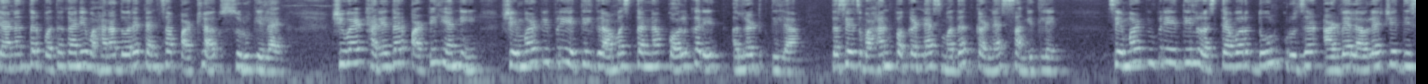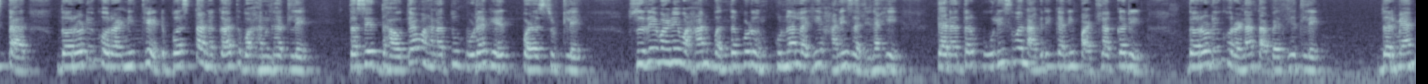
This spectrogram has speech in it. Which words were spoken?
त्यानंतर पथकाने वाहनाद्वारे त्यांचा पाठलाग सुरू केलाय. शिवाय ठाणेदार पाटील यांनी शेंबाळपिपरी येथील ग्रामस्थांना कॉल करीत अलर्ट दिला. तसेच वाहन पकडण्यास मदत करण्यास सांगितले. सेमाळपिंपरी येथील रस्त्यावर दोन क्रुझर आडव्या लावल्याचे दिसतात दरोडेखोरांनी थेट बस स्थानकात वाहन घातले. तसेच धावत्या वाहनातून उड्या घेत पळस सुटले. सुदैवाने वाहन बंद पडून कुणालाही हानी झाली नाही. त्यानंतर पोलीस व नागरिकांनी पाठलाग करीत दरोडेखोरांना ताब्यात घेतले. दरम्यान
